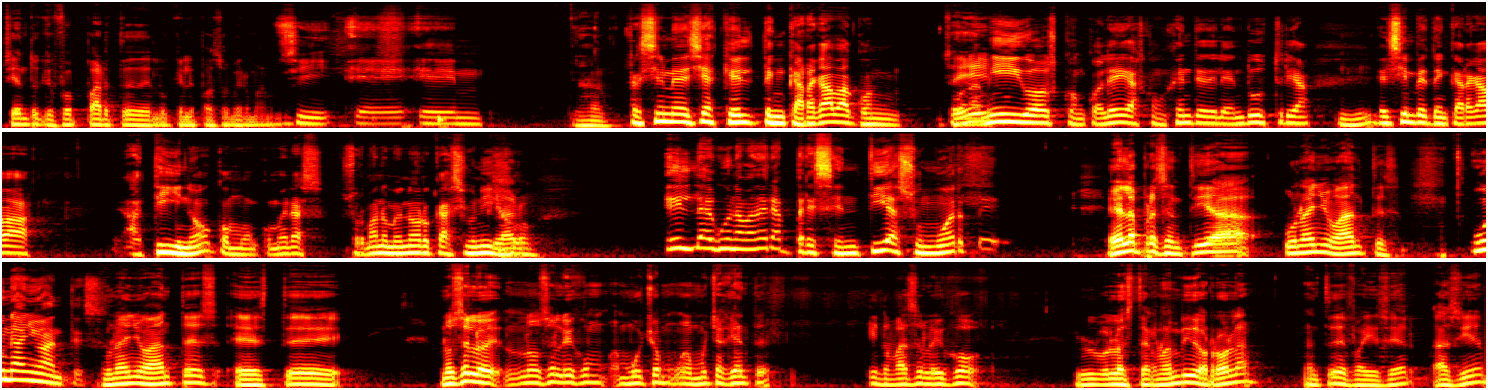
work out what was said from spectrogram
siento que fue parte de lo que le pasó a mi hermano. Sí. Eh, em, recién me decías que él te encargaba con, amigos, con colegas, con gente de la industria. Él siempre te encargaba a ti, ¿no? Como, como eras su hermano menor, casi un hijo. ¿Él de alguna manera presentía su muerte? Él la presentía un año antes. Un año antes. Un año antes. Este, no, se lo, no se lo dijo mucho, a mucha gente y nomás se lo dijo, lo, externó en Videorola antes de fallecer. Así es.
